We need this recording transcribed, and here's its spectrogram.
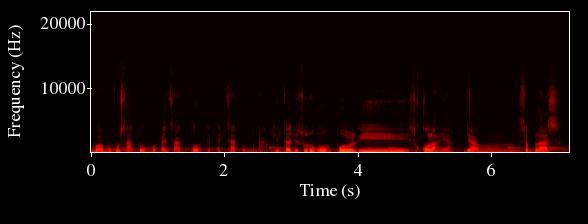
bawa buku satu, pulpen satu, tip X satu udah. Kita disuruh ngumpul di sekolah ya jam 11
